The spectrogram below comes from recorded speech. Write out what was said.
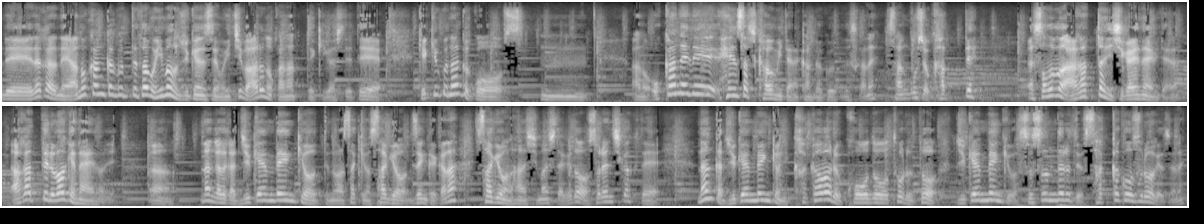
で、だからね、あの感覚って多分今の受験生も一部あるのかなって気がしてて結局なんかこう、うん、あのお金で偏差値買うみたいな感覚ですかね。参考書買ってその分上がったに違いないみたいな。上がってるわけないのに。うん、なんかだから受験勉強っていうのはさっきの作業前回かな？作業の話しましたけどそれに近くてなんか受験勉強に関わる行動を取ると受験勉強が進んでるという錯覚をするわけですよね。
